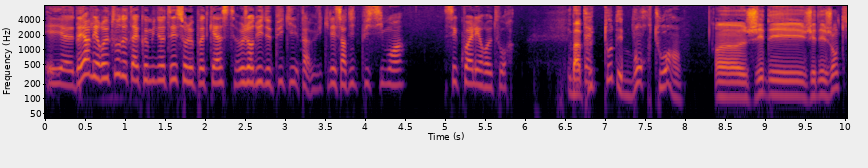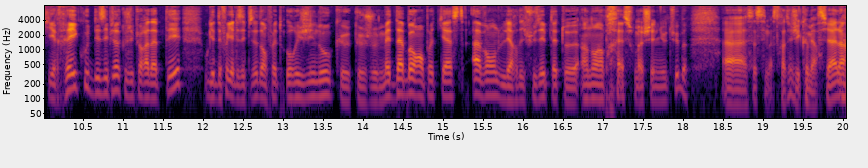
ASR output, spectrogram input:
Et euh, d'ailleurs, les retours de ta communauté sur le podcast aujourd'hui, depuis qu'il, enfin, vu qu'il est sorti depuis six mois, c'est quoi les retours? Bah plutôt des bons retours. Euh, j'ai des j'ai des gens qui réécoutent des épisodes que j'ai pu réadapter ou il y a des fois il y a des épisodes en fait originaux que, que je mets d'abord en podcast avant de les rediffuser peut-être euh, un an après sur ma chaîne YouTube. Euh, ça c'est ma stratégie commerciale.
